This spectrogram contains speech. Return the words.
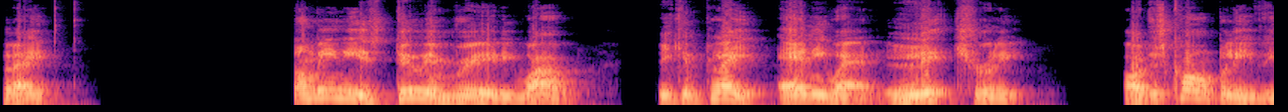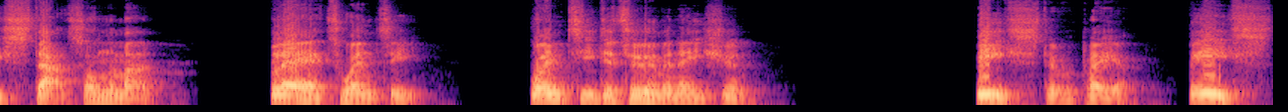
play. I mean, he is doing really well. He can play anywhere, literally. I just can't believe these stats on the man. Flair 20. 20 determination. Beast of a player. Beast.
